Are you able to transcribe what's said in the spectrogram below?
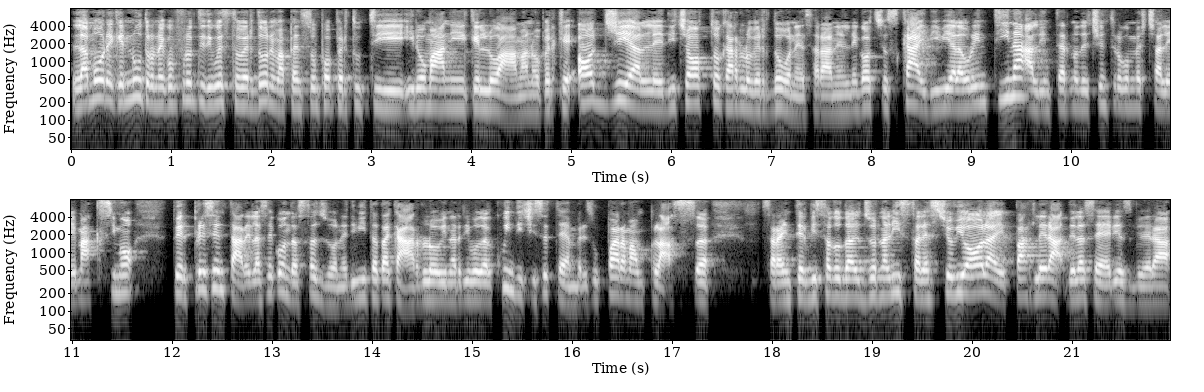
l'amore che nutro nei confronti di questo Verdone, ma penso un po' per tutti i romani che lo amano, perché oggi alle 18 Carlo Verdone sarà nel negozio Sky di Via Laurentina all'interno del centro commerciale Maximo per presentare la seconda stagione di Vita da Carlo in arrivo dal 15 settembre su Paramount Plus sarà intervistato dal giornalista Alessio Viola e parlerà della serie, svelerà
